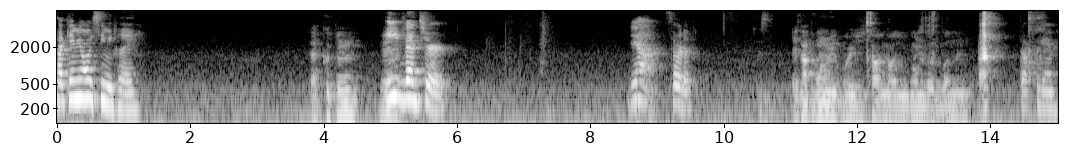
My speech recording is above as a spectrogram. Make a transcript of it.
That game you always see me play. That cooking. game? Eatventure. Yeah, sort of. It's, it's not the one where, where you're talking about you going to go to London. That's the game.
